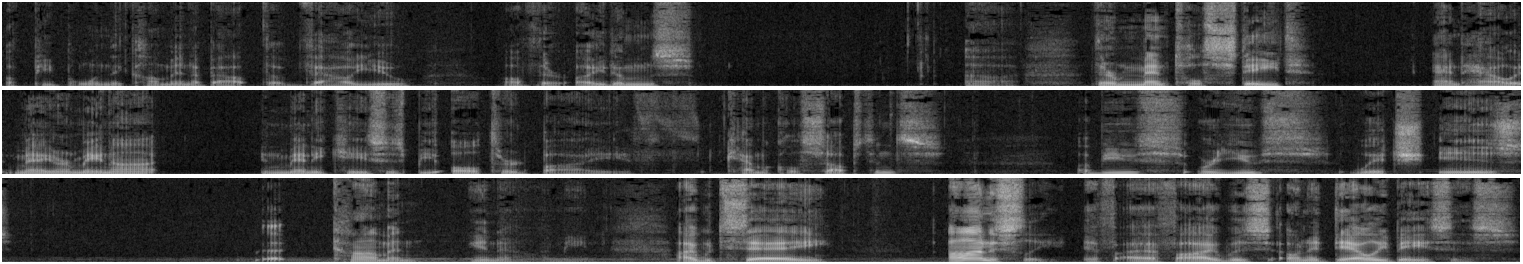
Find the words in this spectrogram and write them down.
of people when they come in about the value of their items, uh, their mental state, and how it may or may not in many cases be altered by chemical substance abuse or use, which is uh, common. You know, I mean, I would say, honestly, if if I was on a daily basis,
